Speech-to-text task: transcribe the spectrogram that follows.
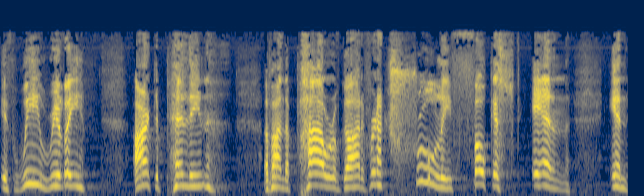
if we really aren't depending upon the power of God, if we're not truly focused in, in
